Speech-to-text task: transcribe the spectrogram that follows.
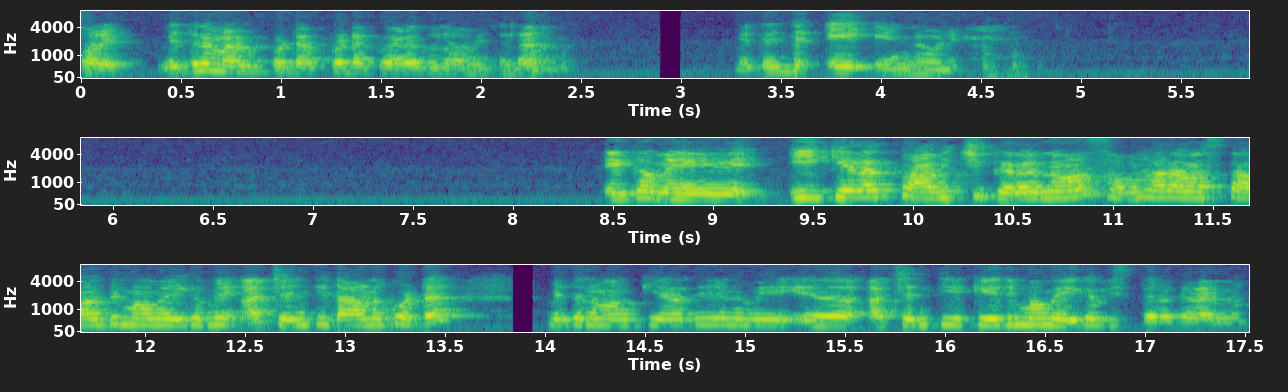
සොරි මෙතන මම පොඩක් පොඩක් වැරදුනා මෙතන. මෙතෙන්ට ඒ එන්න ඕනේ. ඒක මේ ඊ කියලත් පාවිච්චි කරනවා. සමහර අවස්ථාවලදී මම ඒක මේ අචෙන්ති දානකොට මෙතන මං කියලා තියෙන මේ අචෙන්ති එකේදී මම ඒක විස්තර කරන්න.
